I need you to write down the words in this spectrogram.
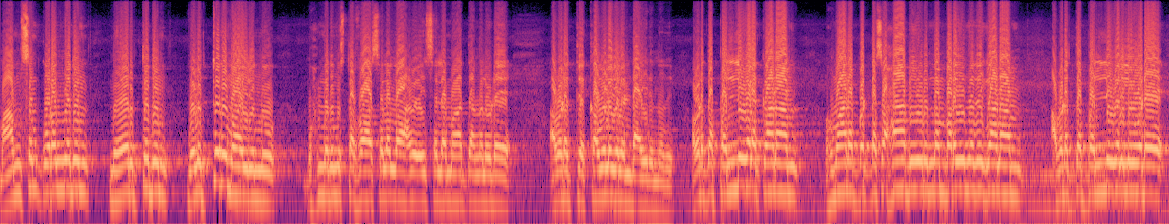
മാംസം കുറഞ്ഞതും നേർത്തതും വെളുത്തതുമായിരുന്നു മുഹമ്മദ് മുസ്തഫ സല്ലല്ലാഹു അലൈഹി തങ്ങളുടെ അവിടുത്തെ കവളുകൾ ഉണ്ടായിരുന്നത്. അവിടുത്തെ പല്ലുകളെ കാണാം. ബഹുമാനപ്പെട്ട സഹാബി വൃന്ദം പറയുന്നത് കാണാം. അവിടുത്തെ പല്ലുകളിലൂടെ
